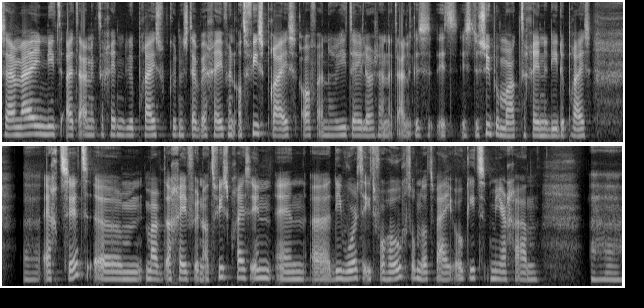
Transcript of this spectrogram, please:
zijn wij niet uiteindelijk degene die de prijs kunnen stemmen. Wij geven een adviesprijs af aan de retailers. En uiteindelijk is, is, is de supermarkt degene die de prijs uh, echt zit. Um, maar daar geven we een adviesprijs in. En uh, die wordt iets verhoogd, omdat wij ook iets meer gaan uh,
